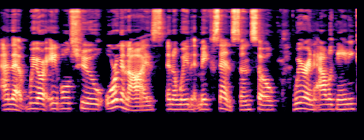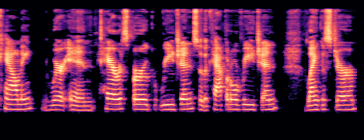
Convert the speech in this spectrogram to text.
and that we are able to organize in a way that makes sense. And so we're in Allegheny County, we're in Harrisburg region, so the capital region, Lancaster,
